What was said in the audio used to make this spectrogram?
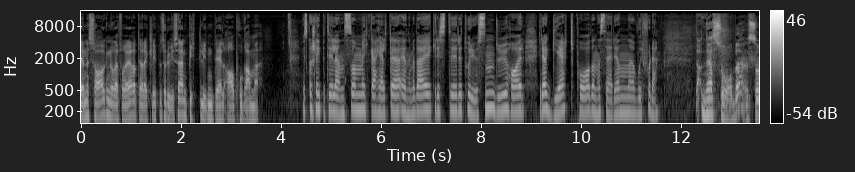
denne saken du refererer til, det klippet som du viser, er en bitte liten del av programmet. Vi skal slippe til en som ikke er helt enig med deg. Christer Torjussen, du har reagert på denne serien. Hvorfor det? Da når jeg så det, så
